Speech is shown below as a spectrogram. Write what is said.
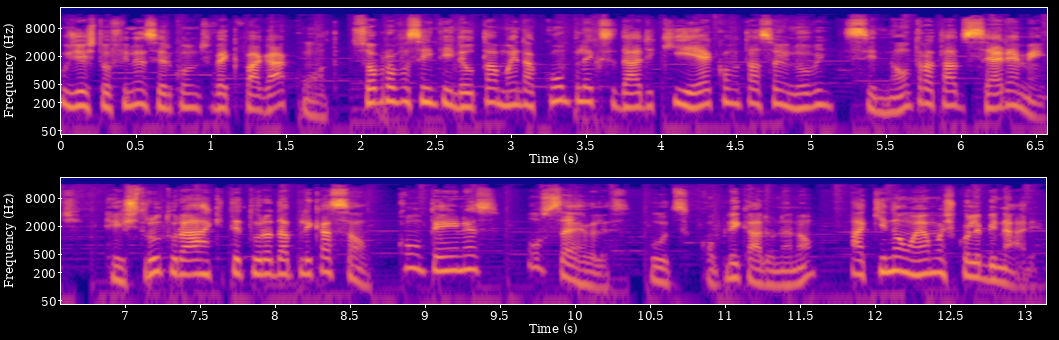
O gestor financeiro quando tiver que pagar a conta. Só para você entender o tamanho da complexidade que é a computação em nuvem se não tratado seriamente. Reestruturar a arquitetura da aplicação, containers ou serverless. Putz, complicado, não é não? Aqui não é uma escolha binária,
